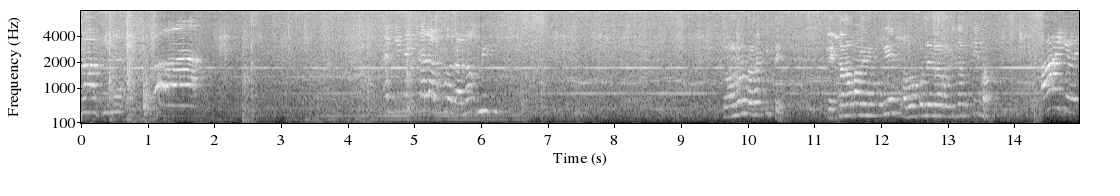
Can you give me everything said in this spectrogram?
No, aquí no... ¡Ah! Aquí no está la bola, ¿no? No, no, no la quites. Que esta no va a venir muy bien. Vamos a poner la bolita encima. ¡Ay,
